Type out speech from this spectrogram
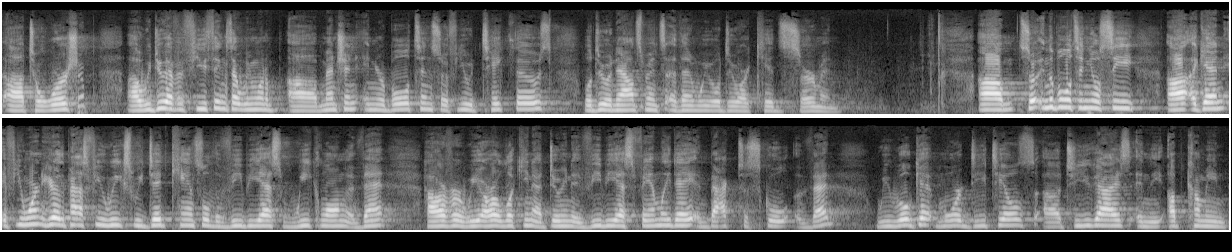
uh, to worship. Uh, we do have a few things that we want to uh, mention in your bulletin, so if you would take those, we'll do announcements and then we will do our kids' sermon. Um, so in the bulletin, you'll see, uh, again, if you weren't here the past few weeks, we did cancel the VBS week long event. However, we are looking at doing a VBS Family Day and back to school event. We will get more details uh, to you guys in the upcoming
